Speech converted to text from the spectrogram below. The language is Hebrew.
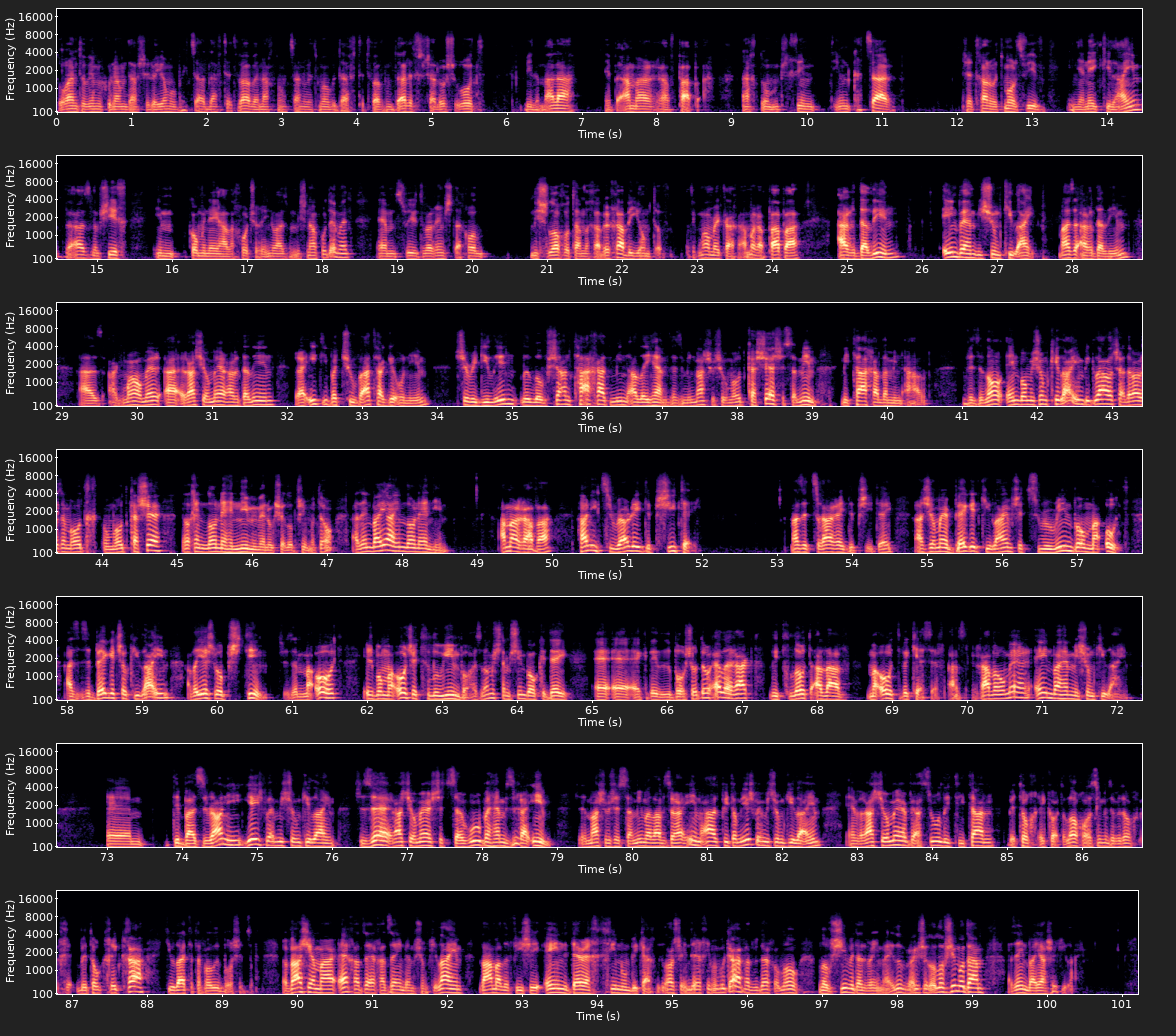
צהריים טובים לכולם, דף של היום הוא ביצה דף ט"ו, ואנחנו מצאנו אתמול בדף ט"ו עמוד א', שלוש שורות מלמעלה, באמר רב פאפא. אנחנו ממשיכים דיון קצר שהתחלנו אתמול סביב ענייני כלאיים, ואז נמשיך עם כל מיני הלכות שראינו אז במשנה הקודמת, סביב דברים שאתה יכול לשלוח אותם לחברך ביום טוב. אז כמו אומר ככה, אמר רב פאפא, ארדלין אין בהם משום כלאיים. מה זה ארדלים? אז הגמרא אומר, רש"י אומר, ארדלין, ראיתי בתשובת הגאונים שרגילים ללובשן תחת מנעליהם. זה, זה מין משהו שהוא מאוד קשה ששמים מתחת למנעל. וזה לא, אין בו משום כלאיים בגלל שהדבר הזה מאוד, הוא מאוד קשה ולכן לא נהנים ממנו כשלובשים אותו, אז אין בעיה אם לא נהנים. אמר רבא, הני צררי דפשיטי. מה זה צררי דפשיטי? רש"י אומר, בגד כלאיים שצרורין בו מעות. אז זה בגד של כלאיים, אבל יש בו פשטים, שזה מעות, יש בו מעות שתלויים בו, אז לא משתמשים בו כדי, אה, אה, אה, כדי ללבוש אותו, אלא רק לתלות עליו מעות וכסף. אז רבא אומר, אין בהם משום כלאיים. אה, דבזרני, יש בהם משום כלאיים, שזה רש"י אומר שצרו בהם זרעים. שזה משהו ששמים עליו זרעים, אז פתאום יש בהם משום כלאיים, ורש"י אומר, ואסור לתיתן בתוך חיקו. אתה לא יכול לשים את זה בתוך, בתוך חיקך, כי אולי אתה תבוא ללבוש את זה. רב אשי אמר, איך זה, איך את זה, אין בהם שום כלאיים, למה? לפי שאין דרך חימום בכך. בגלל שאין דרך חימום בכך, אז בדרך כלל לא לובשים את הדברים האלו, וברגע שלא לובשים אותם, אז אין בעיה של כלאיים.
